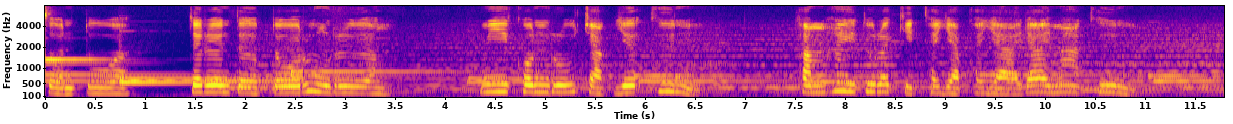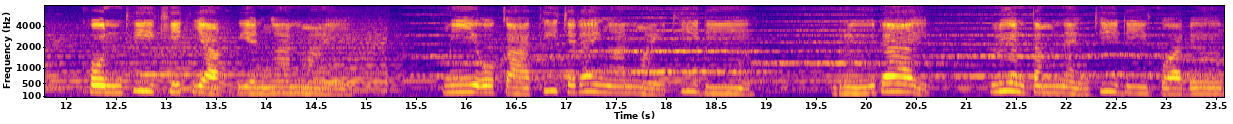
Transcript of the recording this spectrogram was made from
ส่วนตัว เจริญเติบโตรุ่งเรือง มีคนรู้จักเยอะขึ้นทำให้ธุรกิจขยับขยายได้มากขึ้น คนที่คิดอยากเปลี่ยนงานใหม่ มีโอกาสที่จะได้งานใหม่ที่ดี หรือได้เลื่อนตำแหน่งที่ดีกว่าเดิม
